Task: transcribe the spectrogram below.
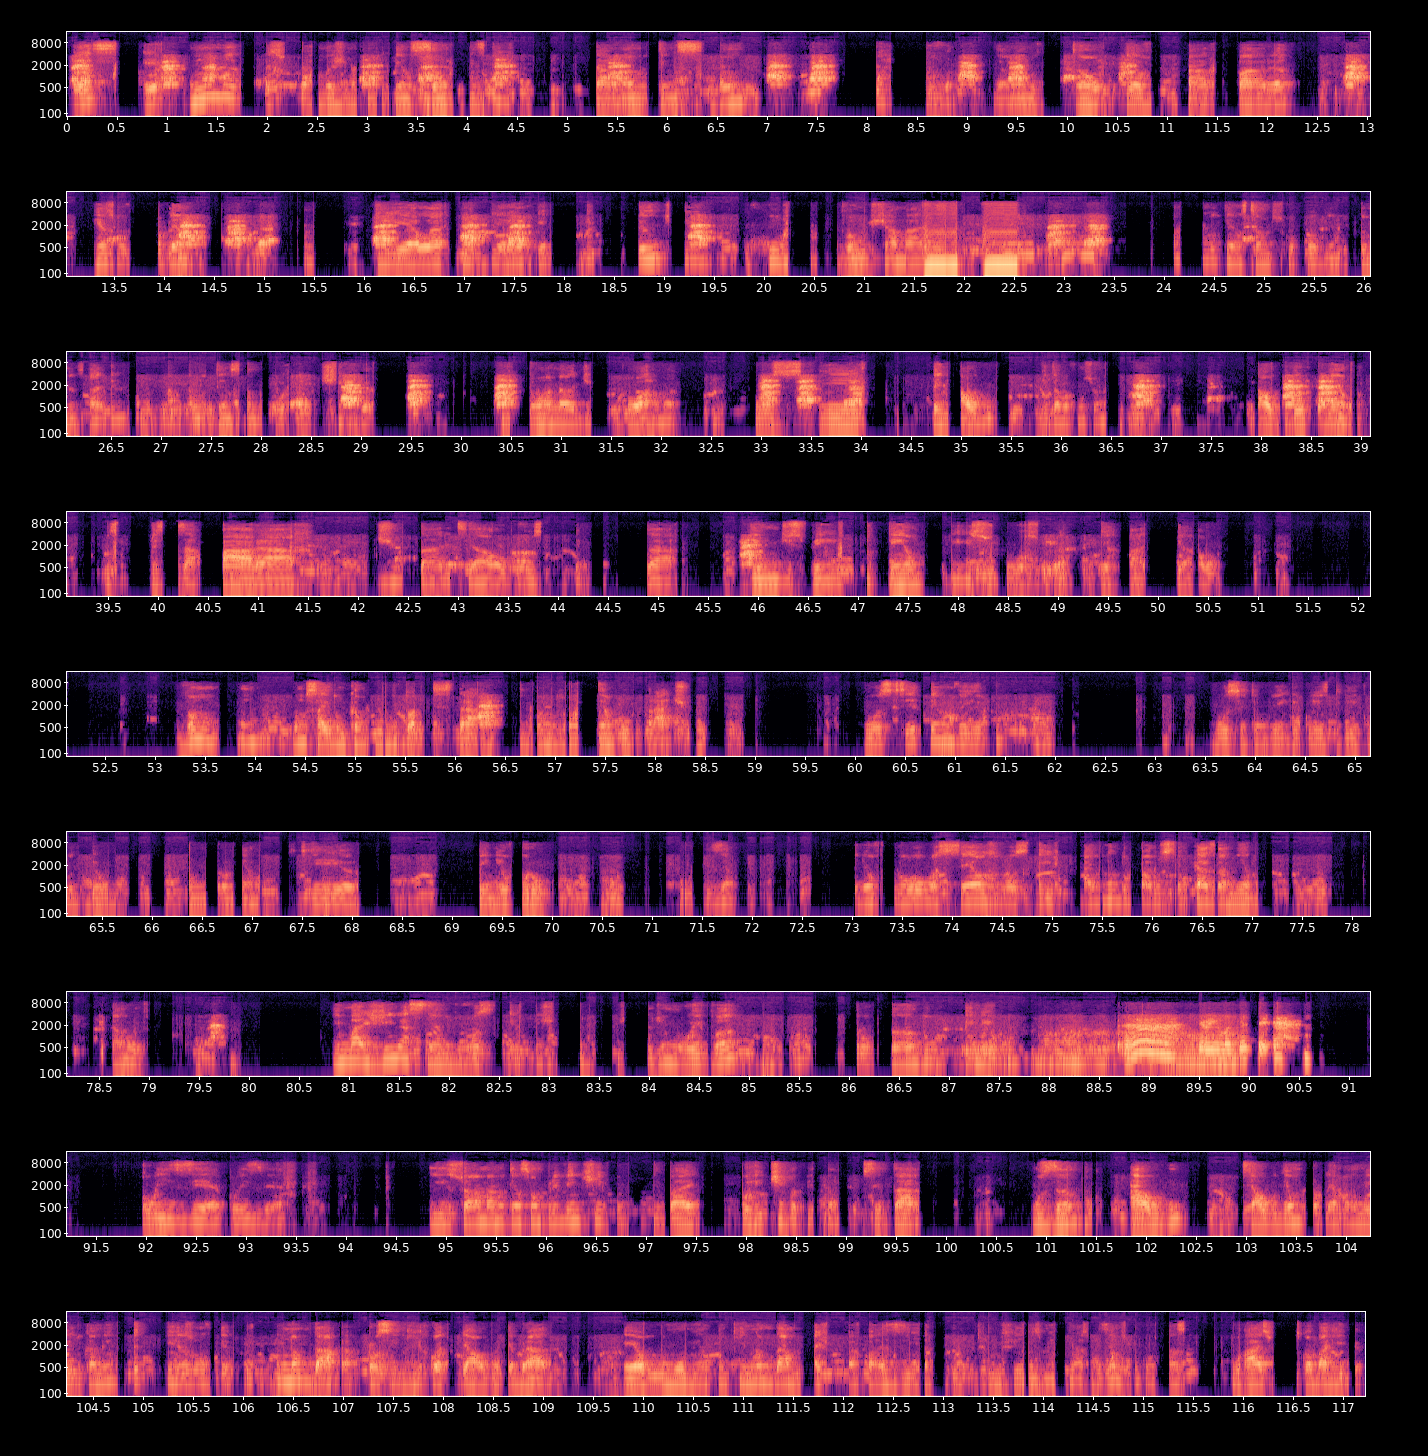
Essa é uma das formas de manutenção que existe. É a manutenção corretiva. É a manutenção que é voltada para resolver o problema que ela, em geral, é bastante ruim, vamos chamar assim. Manutenção, desculpa alguém a mensagem, manutenção corretiva funciona de forma você tem algo que estava funcionando, algo deu problema. Você precisa parar de usar esse algo, você precisar ter um dispêndio de tempo e esforço para acertar algo. Vamos, vamos, vamos sair de um campo muito abstrato e vamos dar um exemplo prático. Você tem um veículo, você tem um veículo e esse veículo deu um problema. Você, o pneu furou, por exemplo pneu furou, a céus e você está indo para o seu casamento. A noiva. Imagine a cena de você de noiva trocando pneu. Eu ia enlouquecer. Pois é, pois é. Isso é uma manutenção preventiva. Você vai corretiva, perdão. Você está usando algo se algo deu um problema no meio do caminho, você tem que resolver. Não dá para prosseguir com aquele algo quebrado. É o momento em que não dá mais para fazer aquilo que, infelizmente, nós fazemos com constância, empurrar isso com a barriga.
